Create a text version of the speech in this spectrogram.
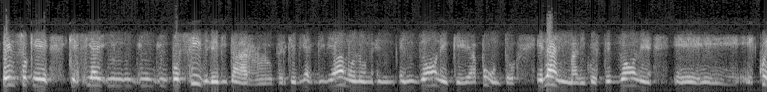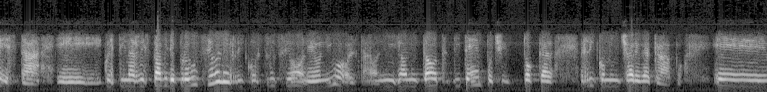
penso che, che sia in, in, impossibile evitarlo perché viviamo in, in, in, zone che appunto e l'anima di queste zone è, è questa, è questa inarrestabile produzione e ricostruzione ogni volta, ogni, ogni tot di tempo ci tocca ricominciare da capo. E,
